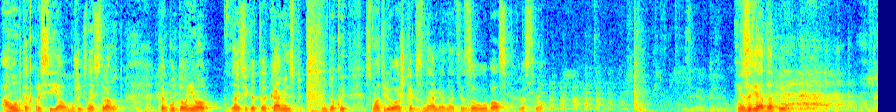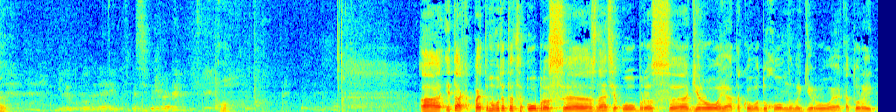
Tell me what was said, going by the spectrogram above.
А он как просиял, мужик, знаете, сразу, как будто у него, знаете, как-то камень, он такой, смотрю, аж как знамя, знаете, заулыбался, так расцвел. Не зря, да, ты. Итак, поэтому вот этот образ, э, знаете, образ э, героя, такого духовного героя, который,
